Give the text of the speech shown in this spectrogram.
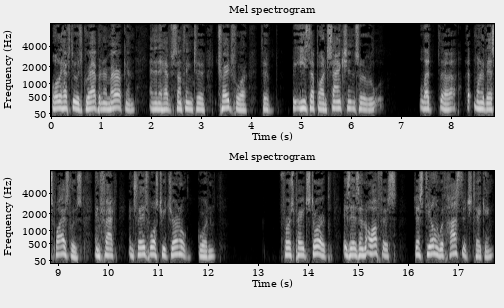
All they have to do is grab an American and then they have something to trade for to be eased up on sanctions or to let uh, one of their spies loose. In fact, in today's Wall Street Journal, Gordon, first page story is there's an office just dealing with hostage taking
